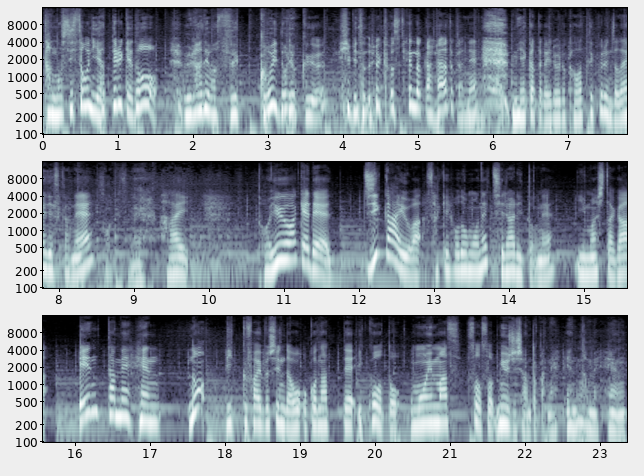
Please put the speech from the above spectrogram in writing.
楽しそうにやってるけど裏ではすっごい努力日々の努力をしてんのかなとかね、うん、見え方がいろいろ変わってくるんじゃないですかね。そうですね。はい。というわけで次回は先ほどもねちらりとね言いましたがエンタメ編のビッグファイブ診断を行っていこうと思います。そうそうミュージシャンとかねエンタメ編、うん、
